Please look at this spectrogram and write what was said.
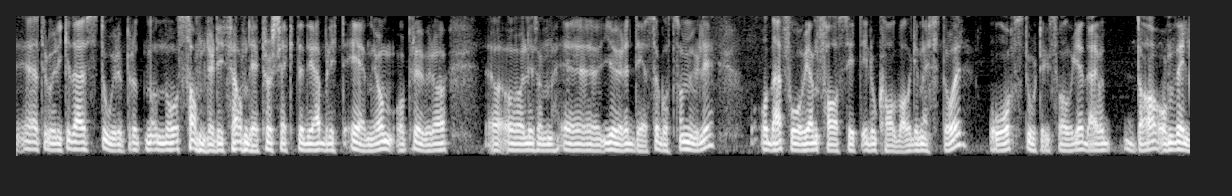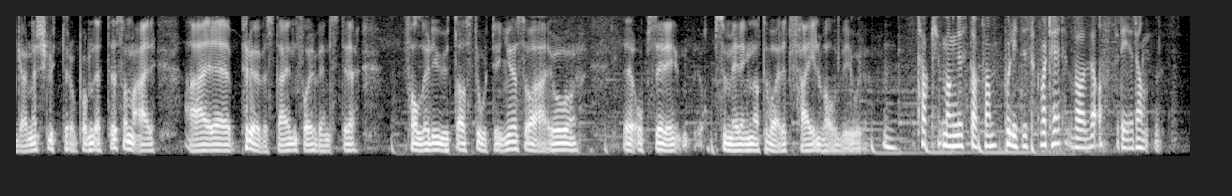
jeg tror ikke det er store Nå, nå samler de seg om det prosjektet de er blitt enige om, og prøver å, å liksom, uh, gjøre det så godt som mulig. Og der får vi en fasit i lokalvalget neste år og stortingsvalget. Det er jo da, om velgerne slutter opp om dette, som er, er eh, prøvestein for Venstre Faller de ut av Stortinget, så er jo eh, oppsummeringen at det var et feil valg de gjorde. Mm. Takk, Magnus Takvam. Politisk kvarter var ved Astrid Randen.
